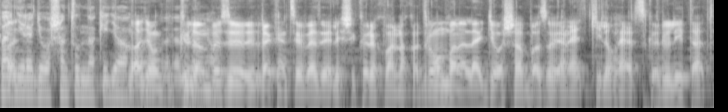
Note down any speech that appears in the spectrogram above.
mennyire gyorsan tudnak így a... Nagyon különböző frekvenciavezérlési körök vannak a drónban, a leggyorsabb az olyan 1 kHz körüli, tehát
